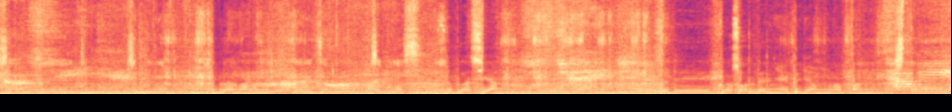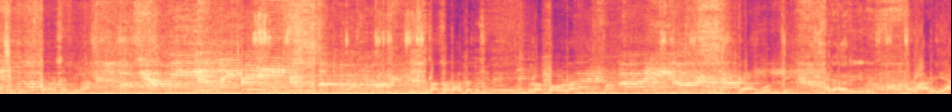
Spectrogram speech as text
sampai jam 9 9 malam. dari jam 11 11 siang. Jadi close ordernya itu jam 8 setengah 9 setengah 9. Rata-rata di sini berapa orang, Bang? Yang gunting per hari gitu per hari ya?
